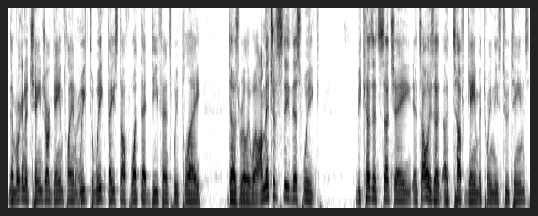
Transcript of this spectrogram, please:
then we're going to change our game plan week to week based off what that defense we play does really well. I'm interested to see this week because it's such a it's always a, a tough game between these two teams.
